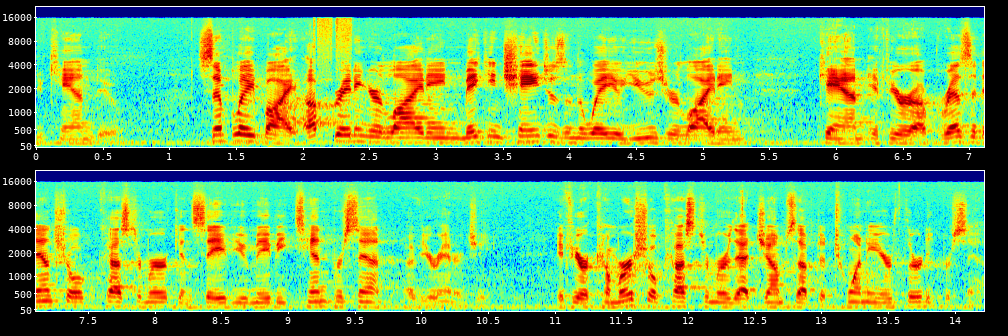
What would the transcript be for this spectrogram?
you can do. Simply by upgrading your lighting, making changes in the way you use your lighting, can, if you're a residential customer, can save you maybe 10% of your energy. If you're a commercial customer, that jumps up to 20 or 30%.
